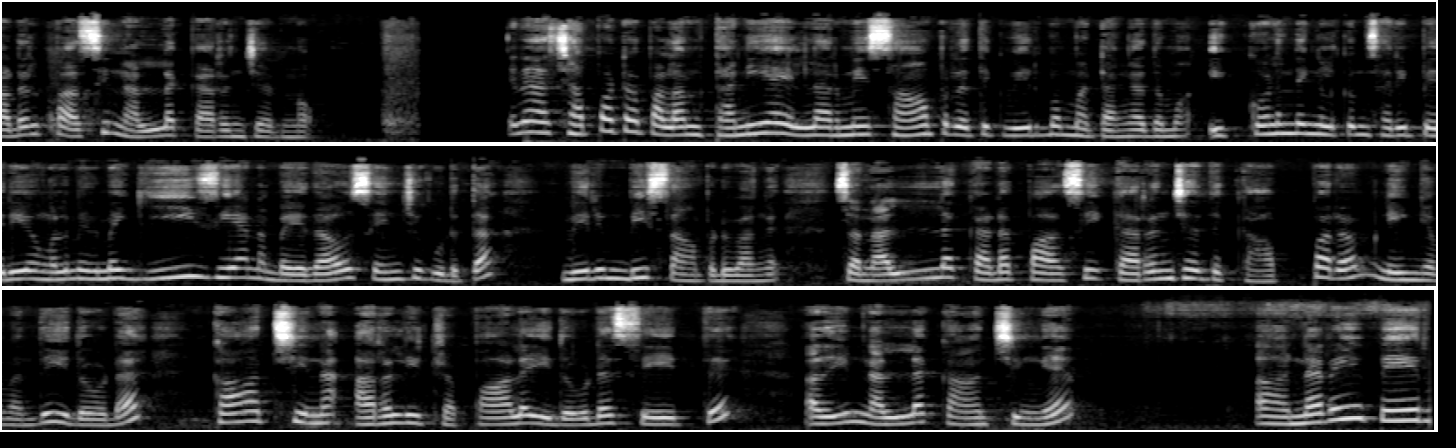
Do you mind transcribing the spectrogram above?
கடல் பாசி நல்லா கரைஞ்சிடணும். ஏன்னா சப்பாட்டா பழம் தனியாக எல்லாருமே சாப்பிட்றதுக்கு விரும்ப மாட்டாங்க. அது மா குழந்தைங்களுக்கும் சரி பெரியவங்களும் இது மாதிரி ஈஸியாக நம்ம ஏதாவது செஞ்சு கொடுத்தா விரும்பி சாப்பிடுவாங்க. ஸோ நல்ல கடைப்பாசி கரைஞ்சதுக்கு அப்புறம் நீங்கள் வந்து இதோட காய்ச்சின அரை லிட்டர் பாலை இதோட சேர்த்து அதையும் நல்லா காய்ச்சிங்க. நிறைய பேர்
